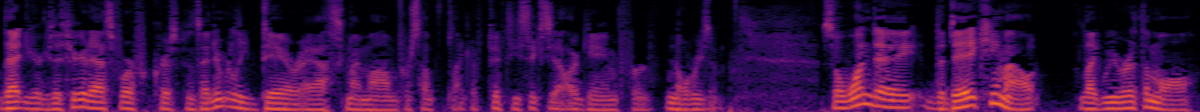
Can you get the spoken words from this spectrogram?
that year because I figured I'd ask for it for Christmas. I didn't really dare ask my mom for something like a 50 60 dollar game for no reason. So one day, the day it came out, like we were at the mall,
